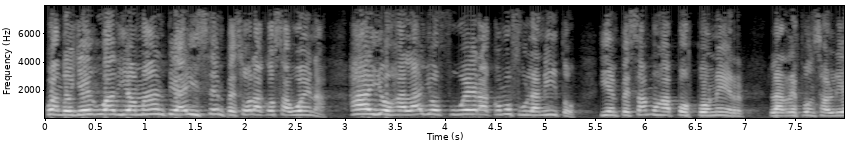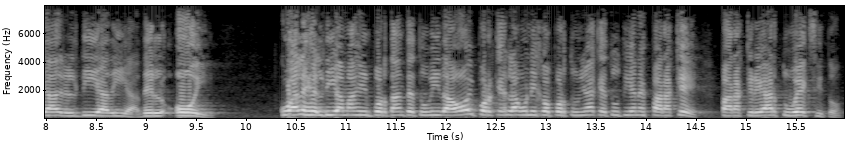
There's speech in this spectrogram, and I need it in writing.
Cuando llego a diamante ahí se empezó la cosa buena. Ay, ojalá yo fuera como fulanito. Y empezamos a posponer la responsabilidad del día a día, del hoy. ¿Cuál es el día más importante de tu vida hoy? Porque es la única oportunidad que tú tienes para qué? Para crear tu éxito.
